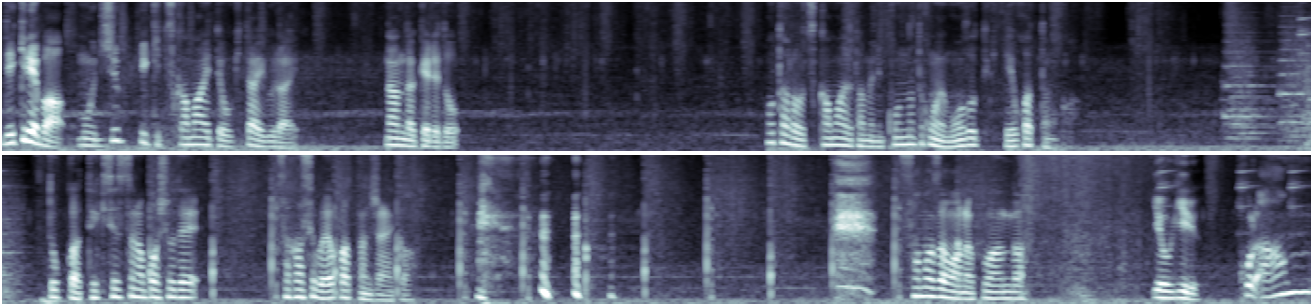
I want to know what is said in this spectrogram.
できればもう10匹捕まえておきたいぐらいなんだけれど、ホタルを捕まえるためにこんなとこまで戻ってきてよかったのか。どっか適切な場所で探せばよかったんじゃないか。様々な不安がよぎる。これあん、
